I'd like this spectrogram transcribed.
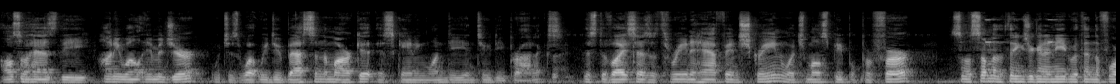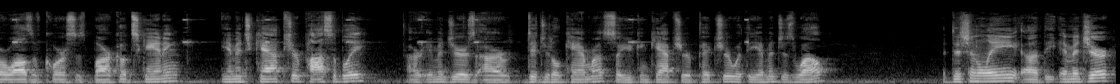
Also has the Honeywell Imager, which is what we do best in the market, is scanning 1D and 2D products. This device has a three and a half inch screen, which most people prefer. So some of the things you're going to need within the four walls, of course, is barcode scanning, image capture, possibly. Our imagers are digital cameras, so you can capture a picture with the image as well. Additionally, uh, the imager,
